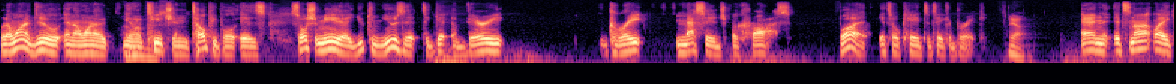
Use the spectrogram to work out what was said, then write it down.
what i want to do and i want to you know this. teach and tell people is social media you can use it to get a very great message across but it's okay to take a break. Yeah, and it's not like,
